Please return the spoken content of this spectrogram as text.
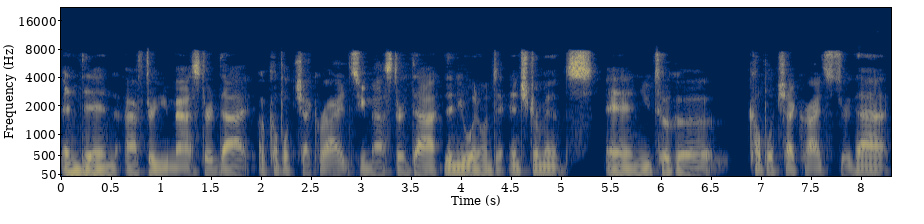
And then after you mastered that, a couple check rides, you mastered that. Then you went on to instruments and you took a couple check rides through that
